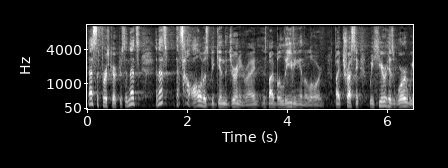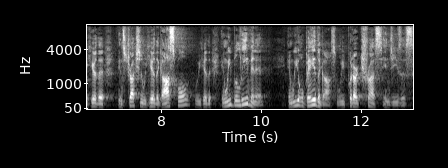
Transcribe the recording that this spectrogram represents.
That's the first characteristic, and that's and that's that's how all of us begin the journey, right? Is by believing in the Lord, by trusting. We hear His word, we hear the instruction, we hear the gospel, we hear the, and we believe in it and we obey the gospel. We put our trust in Jesus.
